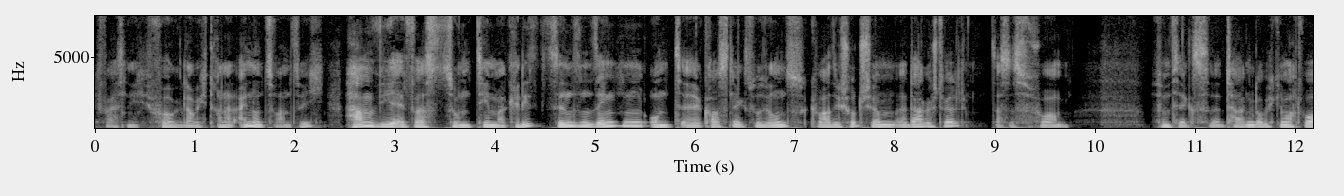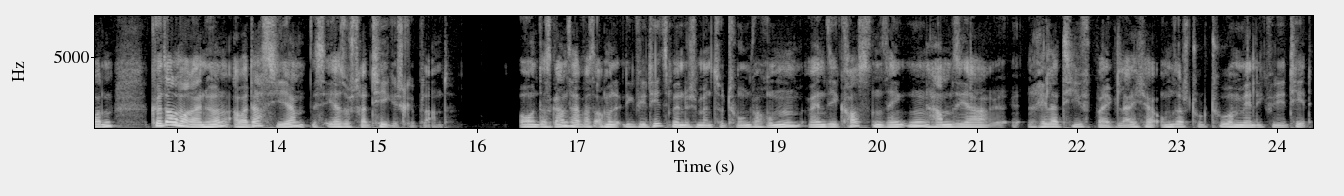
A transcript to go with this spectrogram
ich weiß nicht, vor, glaube ich, 321, haben wir etwas zum Thema Kreditzinsen senken und äh, Kostenexplosions quasi Schutzschirm äh, dargestellt. Das ist vor fünf, sechs äh, Tagen, glaube ich, gemacht worden. Könnt ihr auch nochmal reinhören, aber das hier ist eher so strategisch geplant. Und das Ganze hat was auch mit Liquiditätsmanagement zu tun. Warum? Wenn Sie Kosten senken, haben Sie ja äh, relativ bei gleicher Umsatzstruktur mehr Liquidität.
